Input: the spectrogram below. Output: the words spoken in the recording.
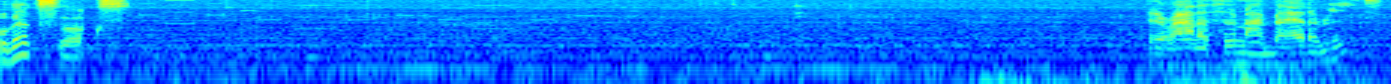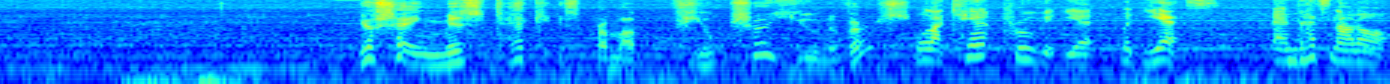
Well, that sucks. They're running through my batteries. You're saying Mystech is from a future universe? Well, I can't prove it yet, but yes. And that's not all.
